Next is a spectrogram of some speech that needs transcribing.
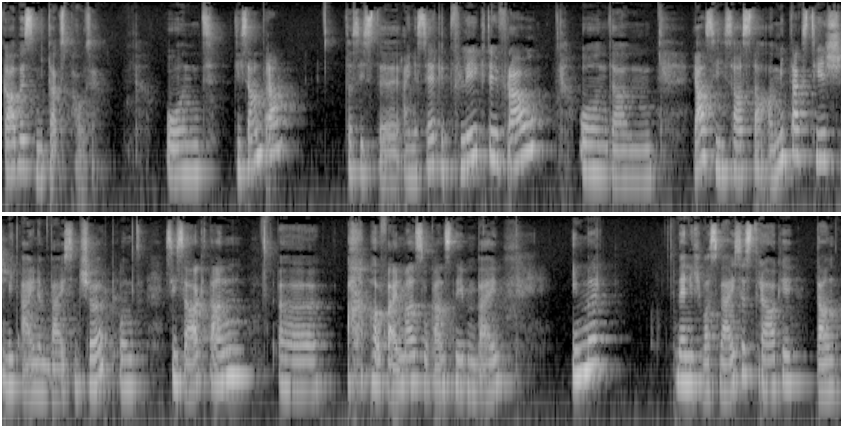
gab es Mittagspause. Und die Sandra, das ist äh, eine sehr gepflegte Frau und ähm, ja, sie saß da am Mittagstisch mit einem weißen Shirt und sie sagt dann äh, auf einmal so ganz nebenbei, immer wenn ich was Weißes trage, dann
